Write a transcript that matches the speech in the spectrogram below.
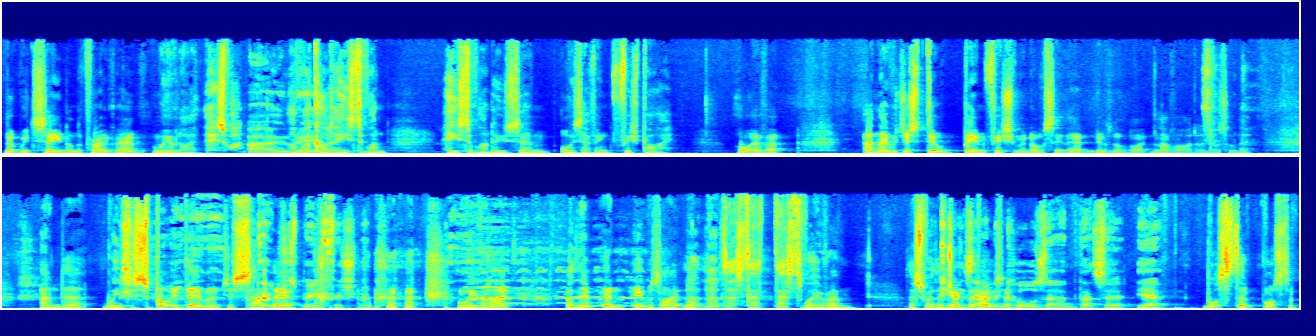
that we'd seen on the program, and we were like, "There's one! Oh, my god, he's the one! He's the one who's um, always having fish pie, or whatever." And they were just still being fishermen. Obviously, they had, it was not like Love Island or something. And uh, we just spotted them and just sat Don't there. just be a fisherman. And we were like, and then, and it was like, look, look, that's that, that's where um, that's where they drag the boats. Cawsand, that's it. Yeah. What's the what's the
